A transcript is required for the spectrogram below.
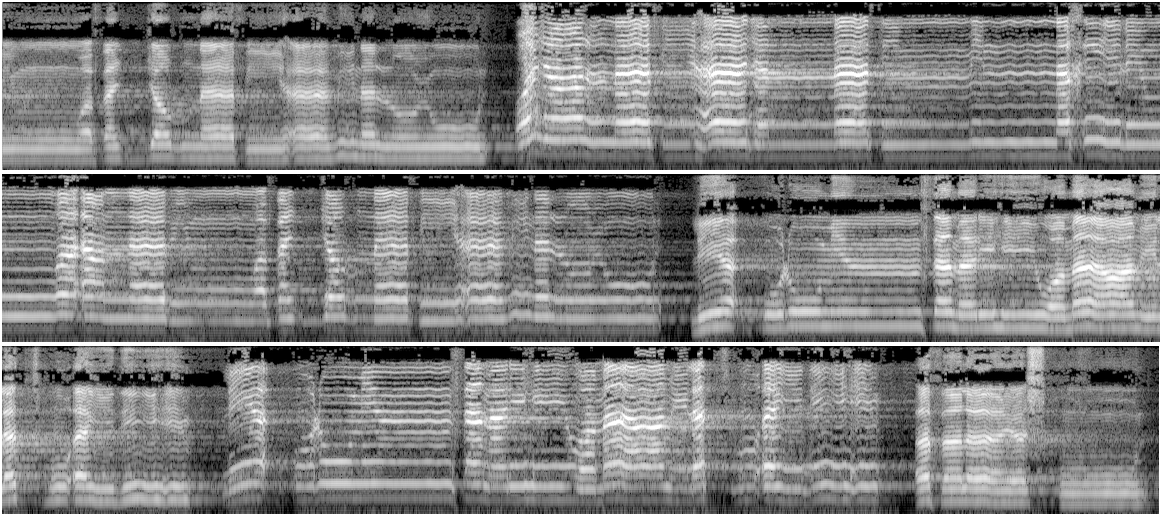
وفجرنا فيها من العيون. وجعلنا فيها جنات من نخيل وأعناب وفجرنا فيها من العيون. ليأكلوا من ثمره وما عملته أيديهم. ليأكلوا من ثمره وما عملته أيديهم. أفلا يشكرون؟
